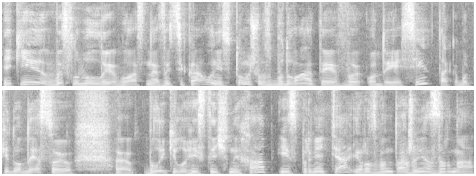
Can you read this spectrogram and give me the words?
які висловили власне зацікавленість в тому, щоб збудувати в Одесі, так або під Одесою, е, великий логістичний хаб із прийняття і розвантаження зерна.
